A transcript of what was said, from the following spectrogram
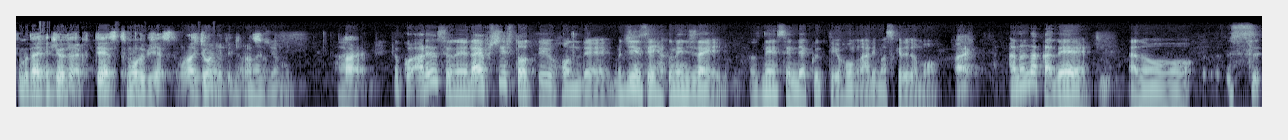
でも大企業じゃなくて、スモールビジネスと同じようにできます同じように。はい。これあれですよね、ライフシフトっていう本で、人生100年時代の、ね、戦略っていう本がありますけれども、はい。あの中で、あのす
